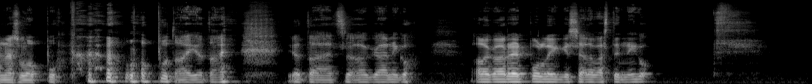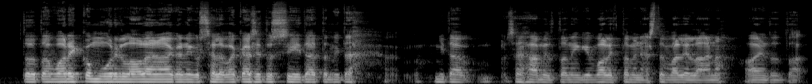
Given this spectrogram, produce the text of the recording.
ns. loppu, loppu tai jotain, jotain, että se on kyllä niin kuin, alkaa Red Bullinkin selvästi niin tuota, varikkomuurilla olen aika niin kuin selvä käsitys siitä, että mitä, mitä se Hamiltoninkin valittaminen sitten välillä aina, aina tota,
